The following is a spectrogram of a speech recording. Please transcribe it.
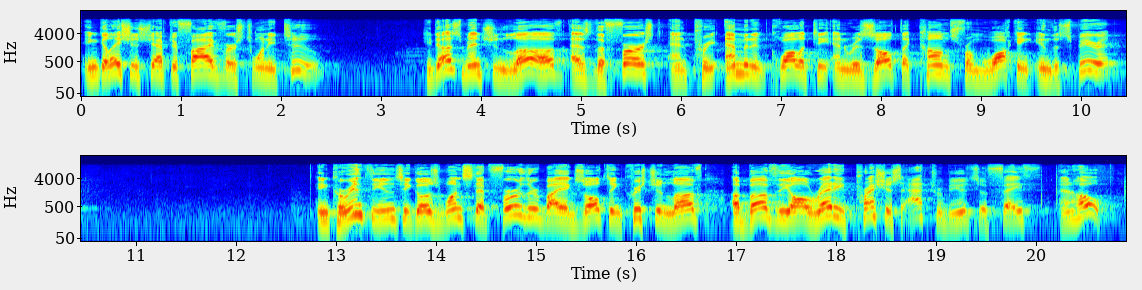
In Galatians chapter 5, verse 22, he does mention love as the first and preeminent quality and result that comes from walking in the Spirit. In Corinthians, he goes one step further by exalting Christian love above the already precious attributes of faith and hope.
